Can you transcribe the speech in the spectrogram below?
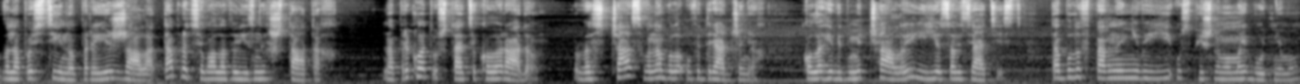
Вона постійно переїжджала та працювала в різних штатах, наприклад, у штаті Колорадо. Весь час вона була у відрядженнях. Колеги відмічали її завзятість та були впевнені в її успішному майбутньому.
